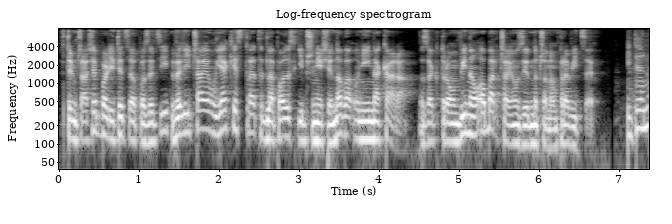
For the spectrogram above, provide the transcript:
W tym czasie politycy opozycji wyliczają, jakie straty dla Polski przyniesie nowa unijna kara, za którą winą obarczają Zjednoczoną Prawicę. I ten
